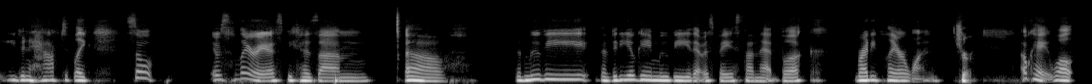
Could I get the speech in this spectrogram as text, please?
even have to like. So it was hilarious because um oh the movie the video game movie that was based on that book Ready Player One. Sure. Okay, well,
